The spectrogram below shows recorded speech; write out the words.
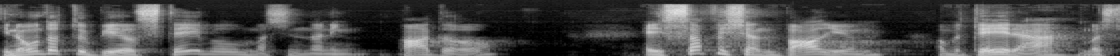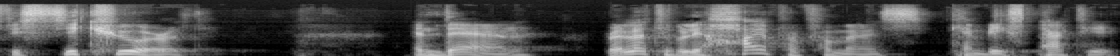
In order to build stable machine learning model, a sufficient volume of data must be secured, and then relatively high performance can be expected.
